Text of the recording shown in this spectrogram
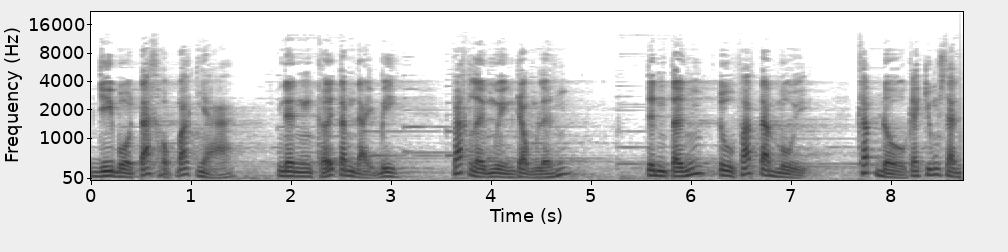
vì Bồ Tát học bát nhã nên khởi tâm đại bi, phát lời nguyện rộng lớn, tinh tấn tu pháp tam muội khắp độ các chúng sanh,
